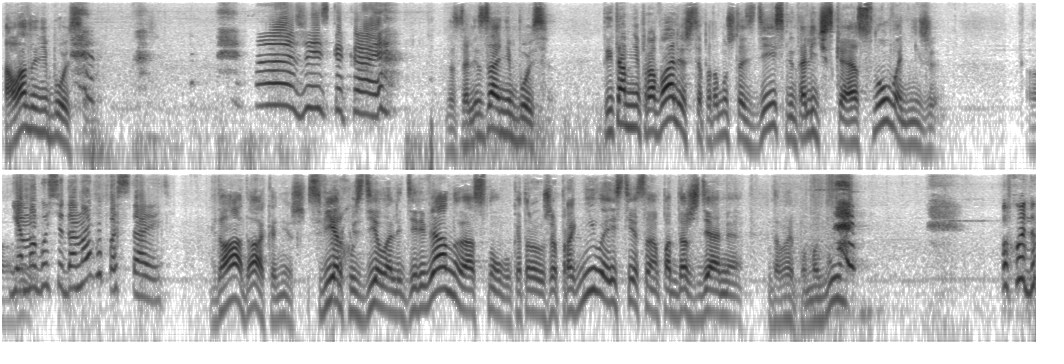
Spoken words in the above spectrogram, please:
А ладно, не бойся. А, жизнь какая. Да залезай, не бойся. Ты там не провалишься, потому что здесь металлическая основа ниже. Я могу сюда ногу поставить? Да, да, конечно. Сверху сделали деревянную основу, которая уже прогнила, естественно, под дождями. Давай помогу. Походу,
